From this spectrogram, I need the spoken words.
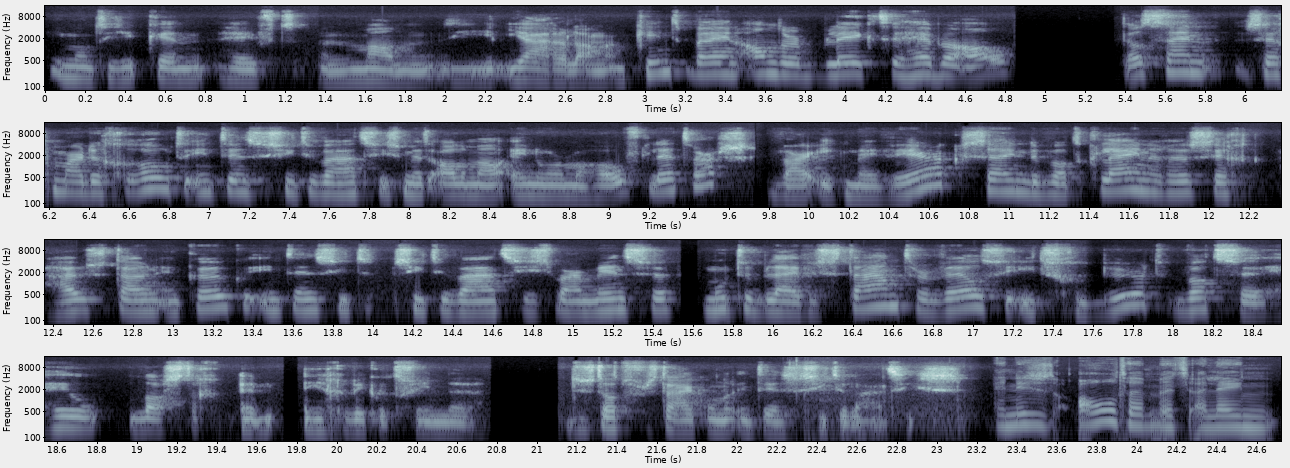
Iemand die je kent heeft een man die jarenlang een kind bij een ander bleek te hebben al. Dat zijn zeg maar de grote intense situaties met allemaal enorme hoofdletters. Waar ik mee werk zijn de wat kleinere, zeg huis, tuin en keuken intense situaties waar mensen moeten blijven staan terwijl ze iets gebeurt wat ze heel lastig en ingewikkeld vinden. Dus dat versta ik onder intense situaties. En is het altijd met alleen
